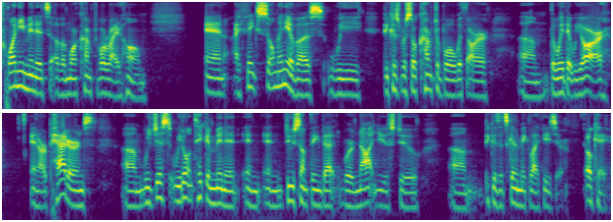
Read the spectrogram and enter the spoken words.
20 minutes of a more comfortable ride home. And I think so many of us, we, because we're so comfortable with our, um, the way that we are and our patterns, um, we just, we don't take a minute and, and do something that we're not used to um, because it's going to make life easier. Okay.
